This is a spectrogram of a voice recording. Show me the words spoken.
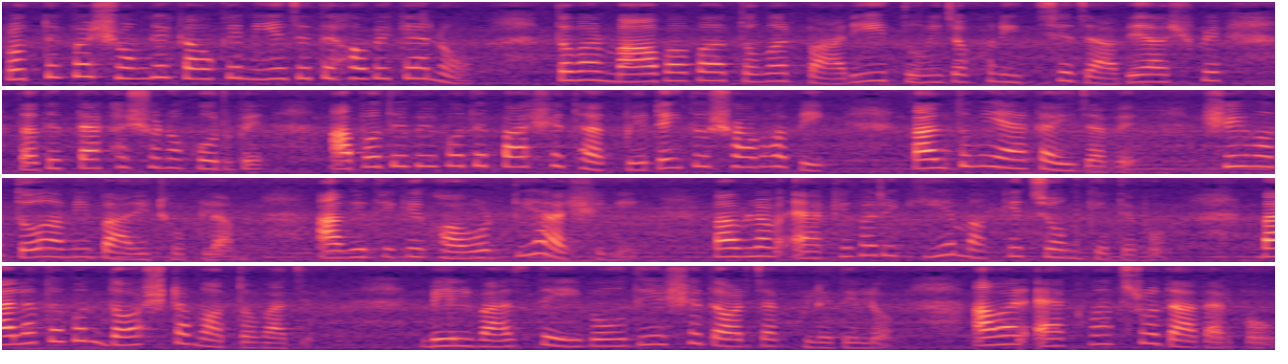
প্রত্যেকবার সঙ্গে কাউকে নিয়ে যেতে হবে কেন? তোমার মা বাবা, তোমার বাড়ি, তুমি যখন ইচ্ছে যাবে আসবে, তাদের দেখাশুনো করবে। আপদে বিপদে পাশে থাকবে, এটাই তো স্বাভাবিক। কাল তুমি একাই যাবে। সেই মতো আমি বাড়ি ঢুকলাম। আগে থেকে খবর দিয়ে আসিনি। ভাবলাম একেবারে গিয়ে মাকে চমকে দেব। বেলা তখন দশটা মতো বাজে। বেল বাজতেই বৌদি এসে দরজা খুলে দিল। আমার একমাত্র দাদার বউ।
